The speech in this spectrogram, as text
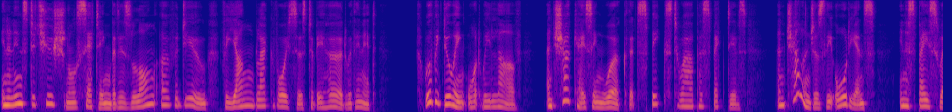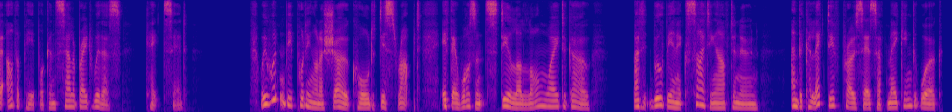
in an institutional setting that is long overdue for young black voices to be heard within it. We'll be doing what we love and showcasing work that speaks to our perspectives and challenges the audience in a space where other people can celebrate with us, Kate said. We wouldn't be putting on a show called Disrupt if there wasn't still a long way to go, but it will be an exciting afternoon, and the collective process of making the work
